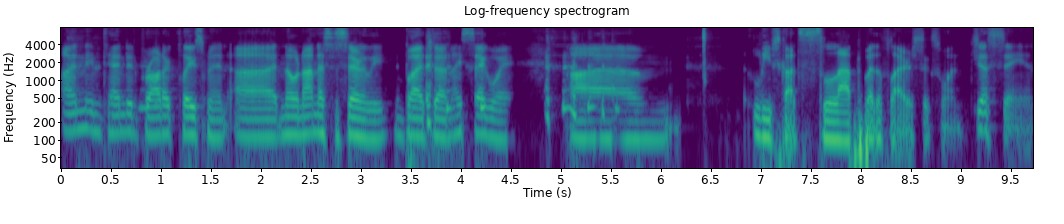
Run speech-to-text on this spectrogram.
unintended product placement. Uh, no, not necessarily, but uh, nice segue. Um, Leafs got slapped by the Flyers six one. Just saying,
